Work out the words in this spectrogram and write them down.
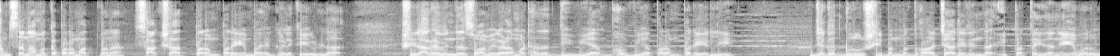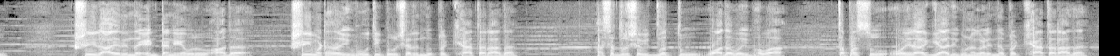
ಹಂಸ ನಾಮಕ ಪರಮಾತ್ಮನ ಸಾಕ್ಷಾತ್ ಪರಂಪರೆ ಎಂಬ ಹೆಗ್ಗಳಿಕೆಯುಳ್ಳ ಶ್ರೀ ರಾಘವೇಂದ್ರ ಸ್ವಾಮಿಗಳ ಮಠದ ದಿವ್ಯ ಭವ್ಯ ಪರಂಪರೆಯಲ್ಲಿ ಜಗದ್ಗುರು ಶ್ರೀ ಮಧ್ವಾಚಾರ್ಯರಿಂದ ಇಪ್ಪತ್ತೈದನೆಯವರು, ಶ್ರೀ ರಾಯರಿಂದ ಎಂಟನೆಯವರು ಆದ ಶ್ರೀಮಠದ ವಿಭೂತಿ ಪುರುಷರೆಂದು ಪ್ರಖ್ಯಾತರಾದ ಅಸದೃಶ ವಿದ್ವತ್ತು, ವಾದವೈಭವ, ತಪಸ್ಸು, ವೈರಾಗ್ಯಾದಿ ಗುಣಗಳಿಂದ ಪ್ರಖ್ಯಾತರಾದ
